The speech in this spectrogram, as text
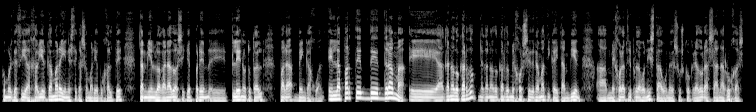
como os decía, Javier Cámara y en este caso María Pujalte también lo ha ganado, así que eh, pleno total para Venga Juan. En la parte de drama eh, ha ganado Cardo, ha ganado Cardo mejor serie dramática y también a mejor actriz protagonista, una de sus co-creadoras, Ana Rujas,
